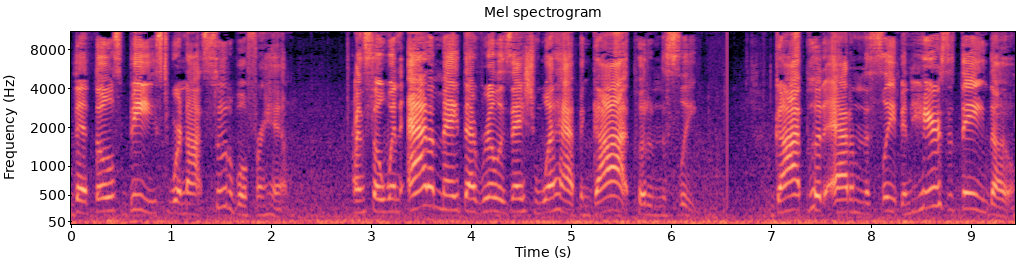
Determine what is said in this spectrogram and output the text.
that those beasts were not suitable for him. And so when Adam made that realization, what happened? God put him to sleep. God put Adam to sleep. And here's the thing though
